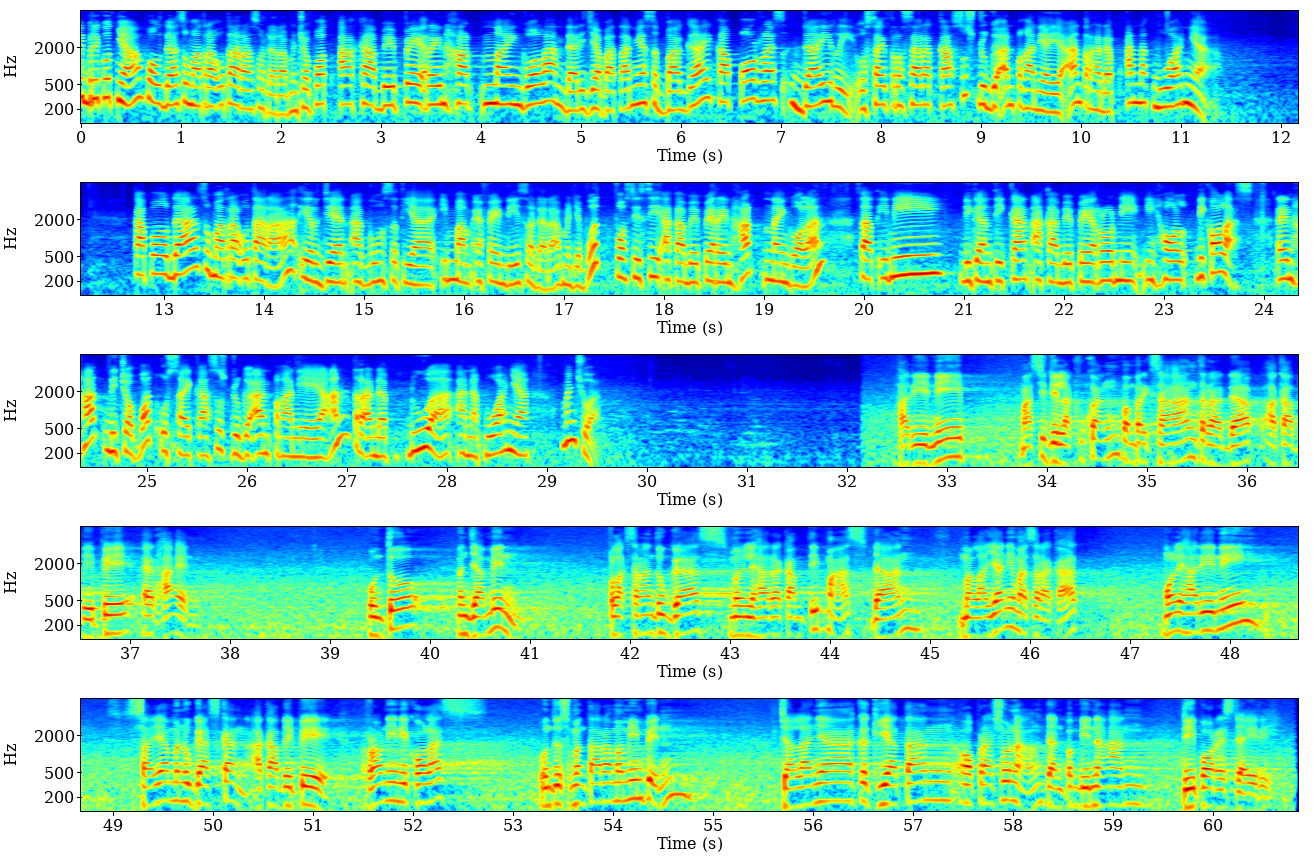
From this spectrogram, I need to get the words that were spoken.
Informasi berikutnya, Polda Sumatera Utara, Saudara, mencopot AKBP Reinhard Nainggolan dari jabatannya sebagai Kapolres Dairi usai terseret kasus dugaan penganiayaan terhadap anak buahnya. Kapolda Sumatera Utara, Irjen Agung Setia Imam Effendi, Saudara, menyebut posisi AKBP Reinhard Nainggolan saat ini digantikan AKBP Roni Nicholas. Reinhard dicopot usai kasus dugaan penganiayaan terhadap dua anak buahnya mencuat. Hari ini masih dilakukan pemeriksaan terhadap AKBP RHN untuk menjamin pelaksanaan tugas memelihara Kamtipmas dan melayani masyarakat. Mulai hari ini saya menugaskan AKBP Roni Nicholas untuk sementara memimpin jalannya kegiatan operasional dan pembinaan di Polres Dairi.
